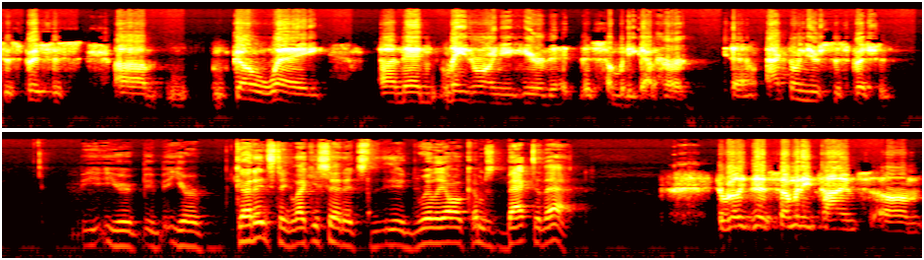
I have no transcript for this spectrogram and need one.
suspicious um, go away, and then later on you hear that, that somebody got hurt. You know, act on your suspicion. Your your gut instinct, like you said, it's it really all comes back to that. It really did. So many times, um,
